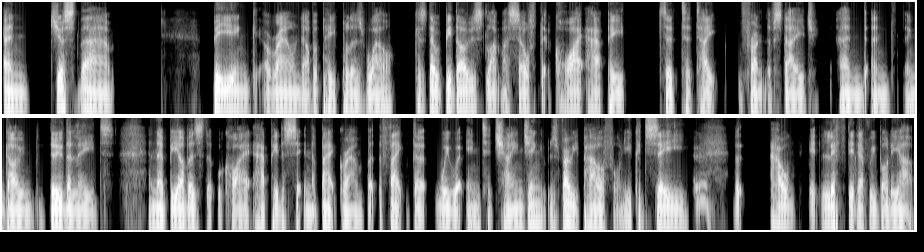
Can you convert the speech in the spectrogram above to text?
and just that being around other people as well, because there would be those like myself that are quite happy to to take front of stage and and and go and do the leads and there'd be others that were quite happy to sit in the background but the fact that we were interchanging it was very powerful and you could see that how it lifted everybody up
